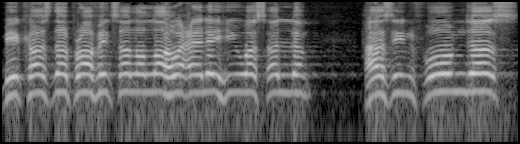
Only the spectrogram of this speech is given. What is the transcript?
because the Prophet ﷺ has informed us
